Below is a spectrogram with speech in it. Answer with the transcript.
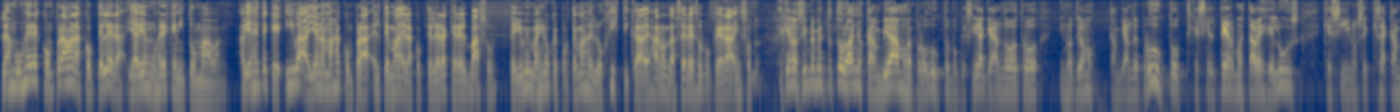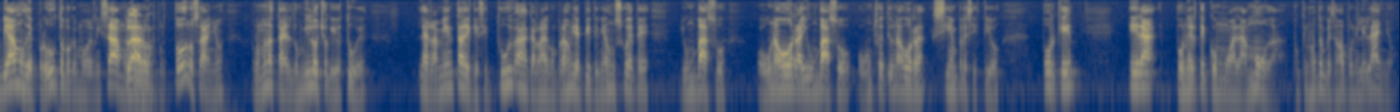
Las mujeres compraban las cocteleras y había mujeres que ni tomaban. Había gente que iba allá nada más a comprar el tema de la coctelera, que era el vaso, que yo me imagino que por temas de logística dejaron de hacer eso porque era insostenible. Es que no, simplemente todos los años cambiamos de producto porque siga quedando otro y nosotros íbamos cambiando de producto, que si el termo esta vez de luz, que si no sé, que o sea, cambiamos de producto porque modernizamos claro. por todos los años, por lo menos hasta el 2008 que yo estuve la herramienta de que si tú ibas a carnaval, comprabas un VIP, tenías un suéter y un vaso, o una gorra y un vaso, o un suéter y una gorra, siempre existió, porque era ponerte como a la moda, porque nosotros empezamos a ponerle el año.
